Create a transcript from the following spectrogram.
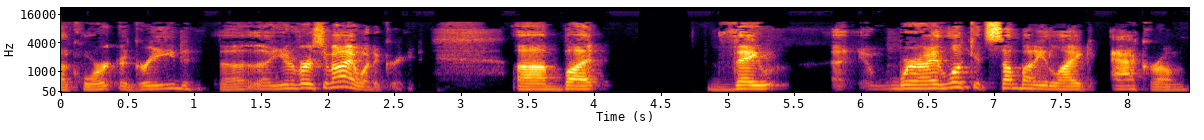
the court agreed, the, the, University of Iowa agreed. Um, but they, where I look at somebody like Akrum,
